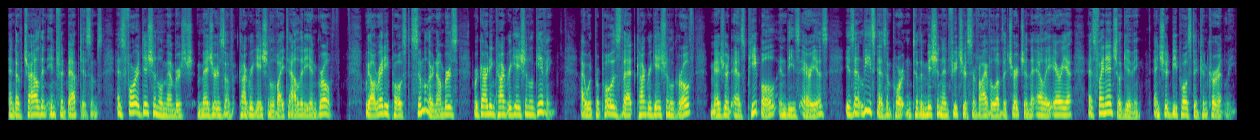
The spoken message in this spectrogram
and of child and infant baptisms as four additional members measures of congregational vitality and growth. We already post similar numbers regarding congregational giving. I would propose that congregational growth, measured as people in these areas, is at least as important to the mission and future survival of the church in the LA area as financial giving and should be posted concurrently.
